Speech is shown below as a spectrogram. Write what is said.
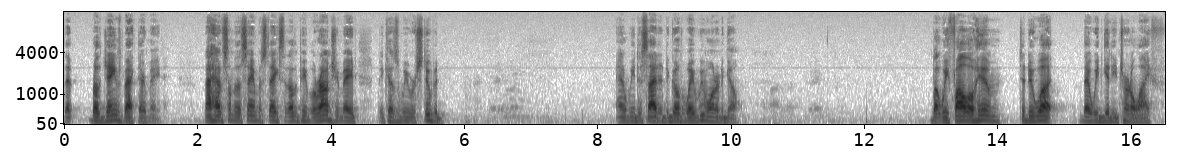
that Brother James back there made, not have some of the same mistakes that other people around you made because we were stupid. And we decided to go the way we wanted to go. But we follow him to do what? That we'd get eternal life.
